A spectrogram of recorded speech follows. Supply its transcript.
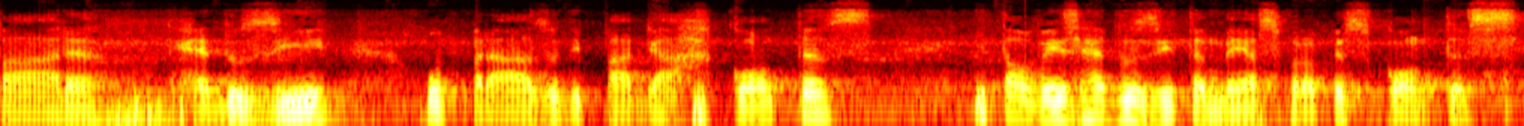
para reduzir o prazo de pagar contas e talvez reduzir também as próprias contas,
